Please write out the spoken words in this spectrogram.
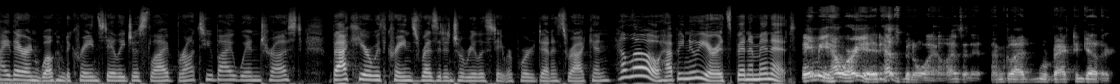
Hi there, and welcome to Crain's Daily Gist Live, brought to you by Wintrust. Back here with Crain's residential real estate reporter, Dennis Rodkin. Hello, Happy New Year. It's been a minute. Amy, how are you? It has been a while, hasn't it? I'm glad we're back together.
